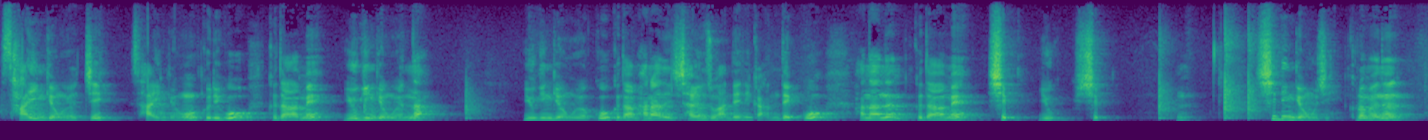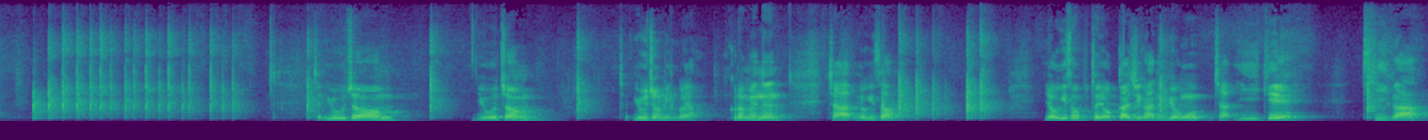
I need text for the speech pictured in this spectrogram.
4인 경우였지. 4인 경우. 그리고 그 다음에 6인 경우였나? 6인 경우였고 그 다음 하나는 이제 자연수가 안 되니까 안 됐고 하나는 그 다음에 10, 6, 10 음, 10인 경우지. 그러면은 자, 요점 요점 요점인 거야. 그러면은 자 여기서 여기서부터 여기까지 가는 경우 자 이게 D가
